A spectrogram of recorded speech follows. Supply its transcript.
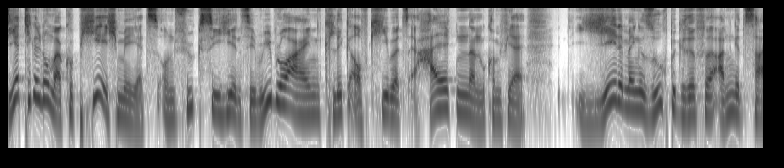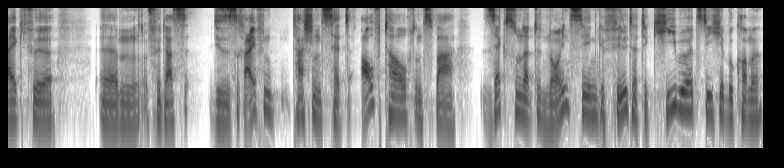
Die Artikelnummer kopiere ich mir jetzt und füge sie hier in Cerebro ein, klicke auf Keywords erhalten, dann bekomme ich wieder jede Menge Suchbegriffe angezeigt, für, ähm, für das dieses Reifentaschenset auftaucht und zwar 619 gefilterte Keywords, die ich hier bekomme.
